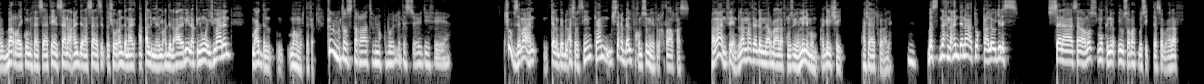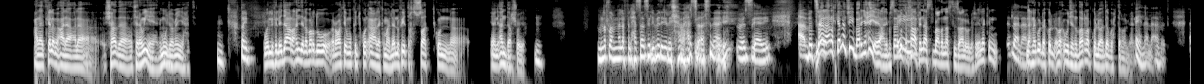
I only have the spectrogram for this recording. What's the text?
برا يكون مثلا سنتين سنة عندنا سنة ستة شهور عندنا أقل من المعدل العالمي لكن هو اجمالا معدل ما هو مرتفع. كم متوسط الرواتب المقبول لدى السعودي في شوف زمان نتكلم قبل 10 سنين كان بيشتغل ب 1500 في القطاع الخاص الآن فين؟ الآن ما في أقل من 4500 مينيموم أقل شيء عشان يدخل عليه. بس نحن عندنا أتوقع لو جلس سنة سنة ونص ممكن يوصل راتبه 6 7000 على أتكلم على على شهادة ثانوية يعني مو. جامعية حتى. طيب. واللي في الإدارة عندنا برضو رواتب ممكن تكون أعلى كمان لأنه في تخصصات تكون يعني أندر شوية بنطلع من الملف الحساس اللي ما أدري ليش هو حساس يعني بس يعني بتصور- لا لا أنا تكلمت فيه بأريحية يعني بس أنا قلت إيه. أخاف الناس بعض الناس تزعل ولا شيء لكن لا لا نحن قلنا كل وجهة نظرنا بكل أدب واحترام يعني. إيه لا لا أبد.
